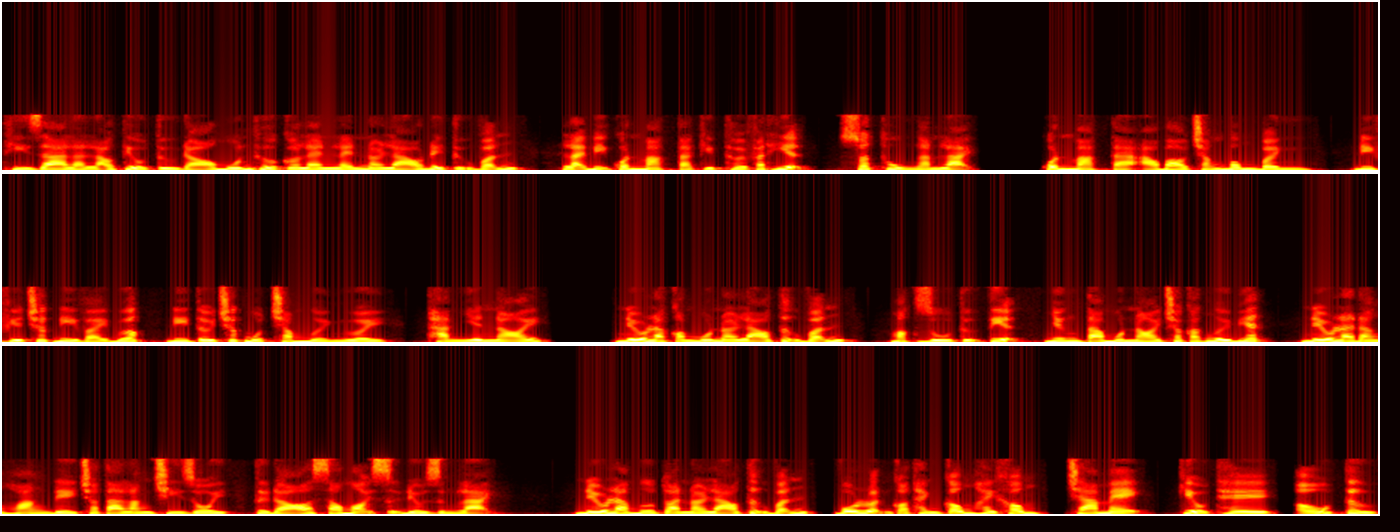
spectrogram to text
Thì ra là lão tiểu tử đó muốn thừa cơ len lén nói láo để tự vẫn, lại bị quân mạc tà kịp thời phát hiện, xuất thủ ngăn lại. Quân mạc tà áo bào trắng bồng bềnh, đi phía trước đi vài bước, đi tới trước 110 người, thản nhiên nói. Nếu là còn muốn nói láo tự vẫn, mặc dù tự tiện, nhưng ta muốn nói cho các ngươi biết, nếu là đàng hoàng để cho ta lăng trì rồi, từ đó sau mọi sự đều dừng lại. Nếu là mưu toan nói láo tự vẫn, vô luận có thành công hay không, cha mẹ, kiểu thê, ấu tử,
